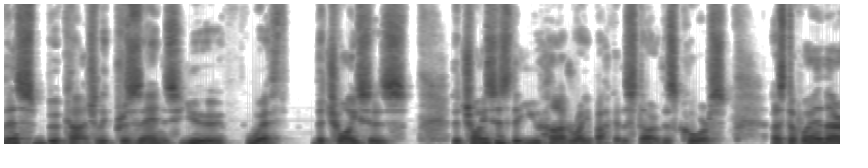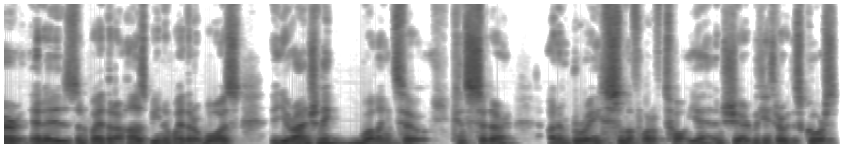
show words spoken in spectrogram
this book actually presents you with the choices, the choices that you had right back at the start of this course, as to whether it is and whether it has been and whether it was that you're actually willing to consider and embrace some of what I've taught you and shared with you throughout this course,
